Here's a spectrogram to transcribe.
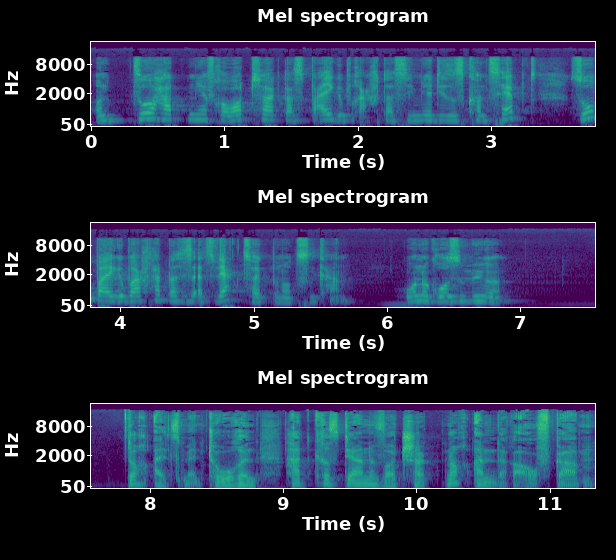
Und so hat mir Frau Wotschak das beigebracht, dass sie mir dieses Konzept so beigebracht hat, dass ich es als Werkzeug benutzen kann. Ohne große Mühe. Doch als Mentorin hat Christiane Wotschak noch andere Aufgaben.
